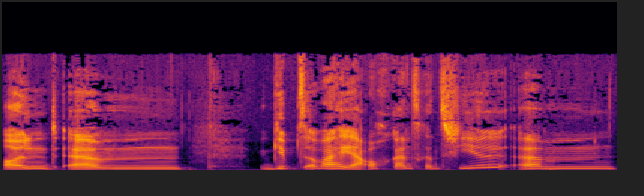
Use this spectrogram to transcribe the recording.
Und ähm, gibt's aber ja auch ganz, ganz viel. Ähm,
